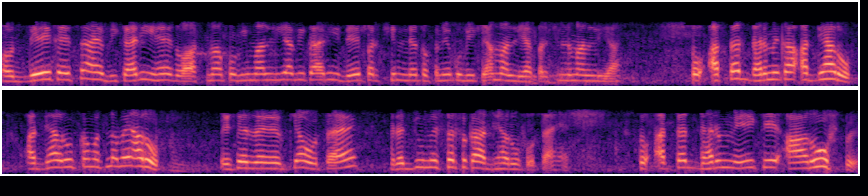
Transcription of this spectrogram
और देह कैसा है? भिकारी है तो आत्मा को भी मान लिया भिकारी देह पर छिन्न है तो अपने को भी क्या मान लिया? पर छिन्न मान लिया। तो अतत धर्म का अध्यारोप। अध्यारोप का मतलब है आरोप। जैसे क्या होता है? रज्जु में सर्फ का अध्यारोप होता है। तो अतत धर्म के आरोप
